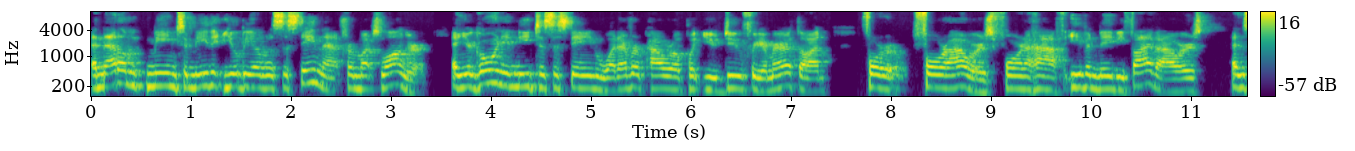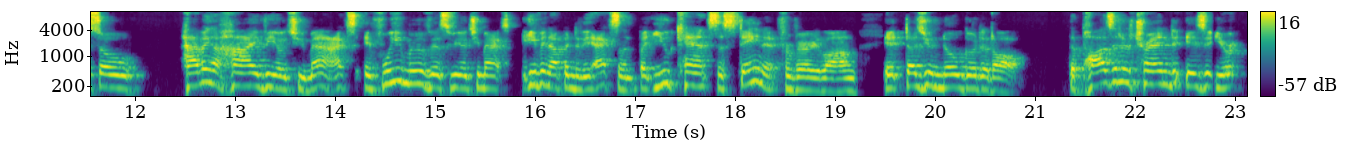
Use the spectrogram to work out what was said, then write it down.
And that'll mean to me that you'll be able to sustain that for much longer. And you're going to need to sustain whatever power output you do for your marathon for four hours, four and a half, even maybe five hours. And so having a high VO2 max, if we move this VO2 max even up into the excellent, but you can't sustain it for very long, it does you no good at all. The positive trend is that you're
